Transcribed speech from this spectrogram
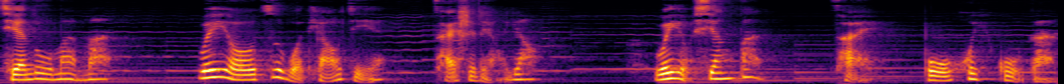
前路漫漫，唯有自我调节才是良药，唯有相伴，才不会孤单。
